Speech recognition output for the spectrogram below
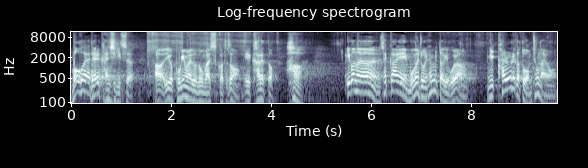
먹어야 될 간식이 있어요. 아, 이거 보기만 해도 너무 맛있을 것 같아서 이 가래떡. 하. 이거는 색깔이 몸에 좋은 현미떡이고요. 이 칼로리가 또 엄청나요.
